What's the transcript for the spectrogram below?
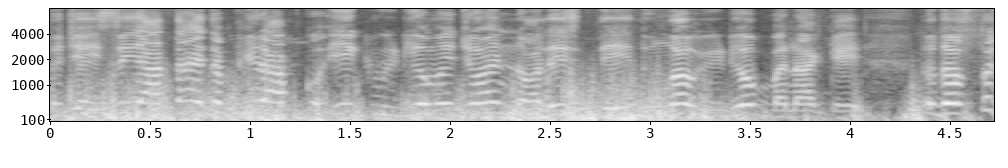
तो जैसे ही आता है तो फिर आपको एक वीडियो में जो है नॉलेज दे दूँगा वीडियो बना के। तो दोस्तों,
